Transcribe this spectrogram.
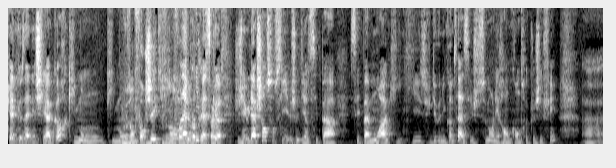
Quelques années chez Accor qui m'ont qui m'ont vous ont forgé, qui, vous ont forgé votre parce que j'ai eu la chance aussi. Je veux dire, c'est pas c'est pas moi qui, qui suis devenu comme ça. C'est justement les rencontres que j'ai fait euh,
